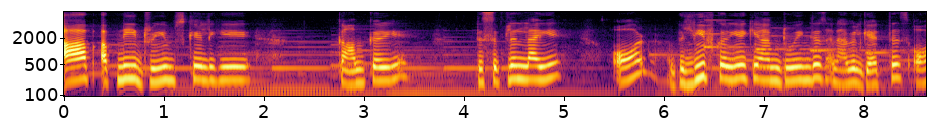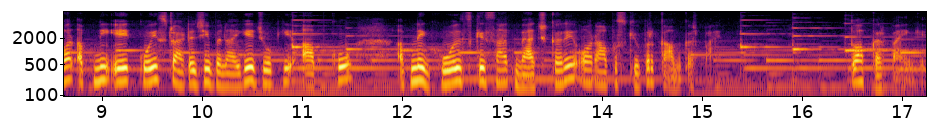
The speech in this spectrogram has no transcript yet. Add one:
आप अपनी ड्रीम्स के लिए काम करिए डिसिप्लिन लाइए और बिलीव करिए कि I am doing this and I will get this और अपनी एक कोई स्ट्रैटेजी बनाइए जो कि आपको अपने गोल्स के साथ मैच करे और आप उसके ऊपर काम कर पाए। तो आप कर पाएँगे।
